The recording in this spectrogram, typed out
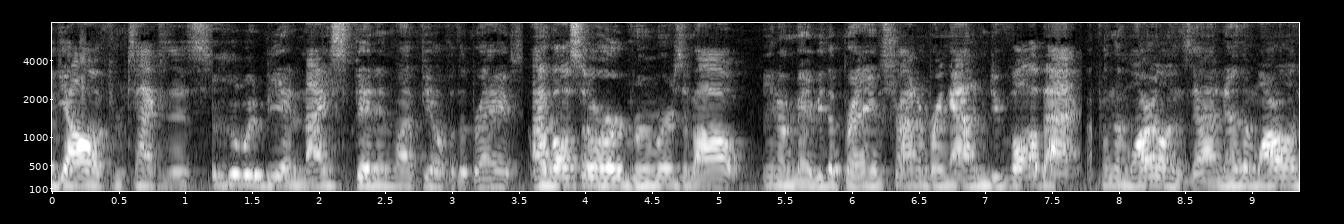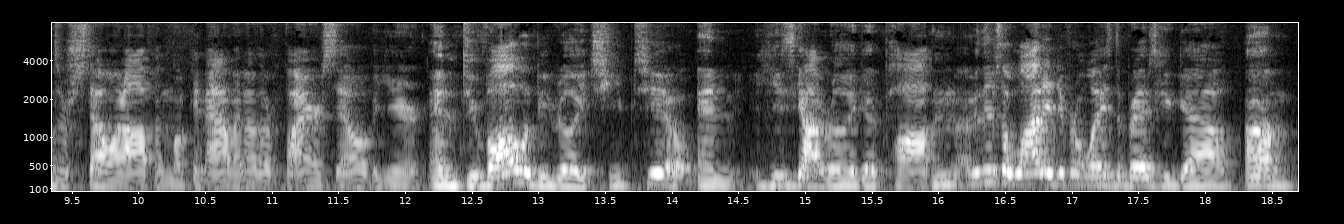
Joey Gallo from Texas, who would be a nice fit in left field for the Braves. I've also heard rumors about, you know, maybe the Braves trying to bring Adam Duvall back from the Marlins. I know the Marlins are stowing off and looking to have another fire sale of a year. And Duvall would be really cheap too. And he's got really good pop. I mean, there's a lot of different ways the Braves could go. Um,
